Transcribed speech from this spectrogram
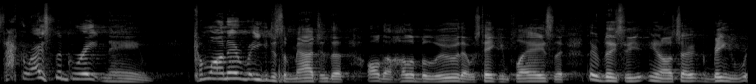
Zacharias is a great name. Come on, everybody. You can just imagine the, all the hullabaloo that was taking place. They're basically, you know, being,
